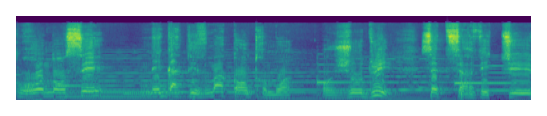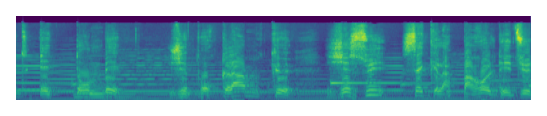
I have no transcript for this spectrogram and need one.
prononcées négativement contre moi. Aujourd'hui, cette servitude est tombée. Je proclame que je suis ce que la parole de Dieu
